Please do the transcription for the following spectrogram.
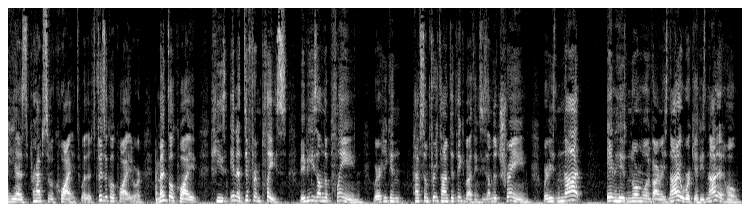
he has perhaps some quiet, whether it's physical quiet or mental quiet. He's in a different place. Maybe he's on the plane where he can have some free time to think about things. He's on the train where he's not in his normal environment. He's not at work yet. He's not at home.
